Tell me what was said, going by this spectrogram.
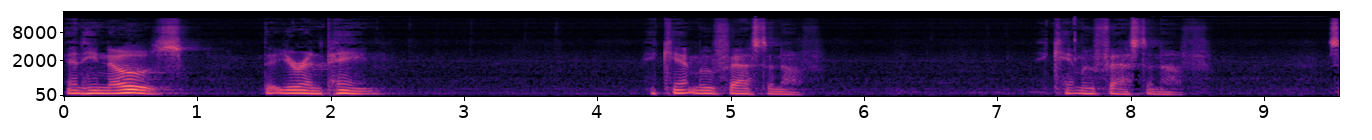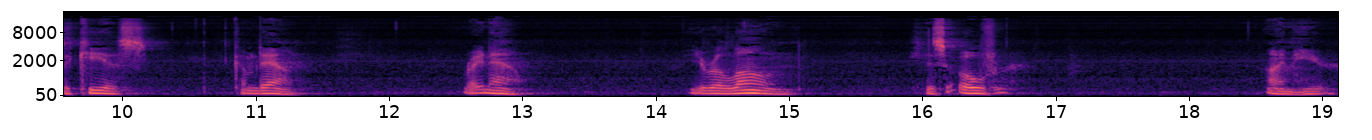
and He knows that you're in pain. He can't move fast enough. He can't move fast enough. Zacchaeus, come down right now. You're alone is over. I'm here.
